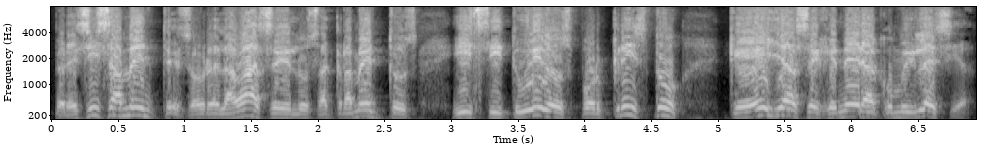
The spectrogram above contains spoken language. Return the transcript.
precisamente sobre la base de los sacramentos instituidos por Cristo que ella se genera como iglesia.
